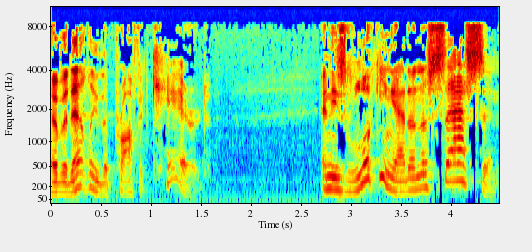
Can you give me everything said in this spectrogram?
evidently the prophet cared. And he's looking at an assassin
